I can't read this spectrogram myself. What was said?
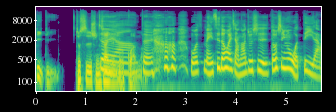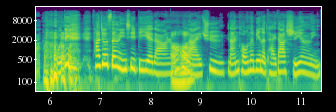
弟弟就是巡山员有关嘛？对啊，对，我每次都会讲到，就是都是因为我弟啦，我弟 他就森林系毕业的啊，然后后来去南投那边的台大实验林。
